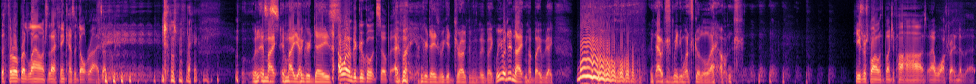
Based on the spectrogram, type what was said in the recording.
the Thoroughbred Lounge that I think has adult rides. I When- in my in my younger days, I want him to Google it so bad. in my younger days, we get drunk and we'd be like, "What do you want to do tonight?" And my buddy would be like, and that would just mean he wants to go to the lounge. He's responding with a bunch of ha ha ha's, and I walked right into that.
